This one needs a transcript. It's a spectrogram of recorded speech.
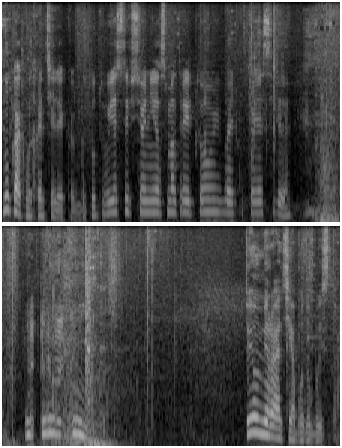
Ну, как вы хотели, как бы. Тут, если все не осмотреть, то, ебать, нихуя себе. Ты умирать я буду быстро.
